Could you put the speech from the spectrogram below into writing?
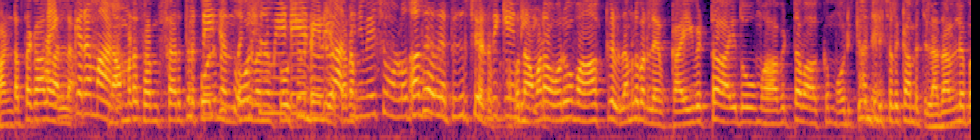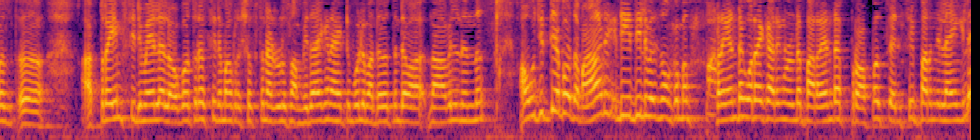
പണ്ടത്തെ കാലമല്ല. നമ്മുടെ സംസാരത്തിൽ പോലും സോഷ്യൽ മീഡിയ അതെ അതെ തീർച്ചയായിട്ടും. നമ്മുടെ ഓരോ വാക്കുകൾ നമ്മൾ പറയില്ലേ കൈവിട്ട ആയുധവും ആവിട്ട വാക്കും ഒരിക്കലും തിരിച്ചെടുക്കാൻ പറ്റില്ല. അതാണല്ലോ ഇപ്പൊ അത്രയും സിനിമയിലെ ലോകോത്തര സിനിമ പ്രശസ്തനായിട്ടുള്ള സംവിധായകനായിട്ട് പോലും അദ്ദേഹത്തിന്റെ നാവിൽ നിന്ന് ഔചിത്യബോധം ആ രീതിയിൽ വെച്ച് നോക്കുമ്പോൾ പറയേണ്ട കുറെ കാര്യങ്ങളുണ്ട്. പറയേണ്ട പ്രോപ്പർ സെൻസിൽ പറഞ്ഞില്ലെങ്കിൽ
